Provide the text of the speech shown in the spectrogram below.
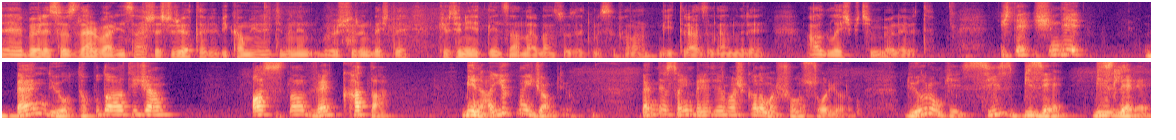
e, böyle sözler var. İnsan şaşırıyor tabii. Bir kamu yönetiminin broşüründe işte kötü niyetli insanlardan söz etmesi falan. itiraz edenleri algılayış biçimi böyle evet. İşte şimdi ben diyor tapu dağıtacağım. Asla ve kata bina yıkmayacağım diyor. Ben de Sayın Belediye Başkanıma şunu soruyorum. Diyorum ki siz bize, bizlere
